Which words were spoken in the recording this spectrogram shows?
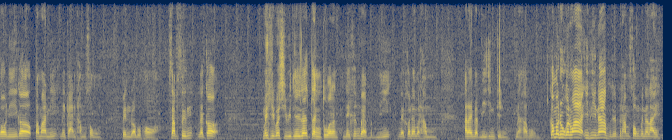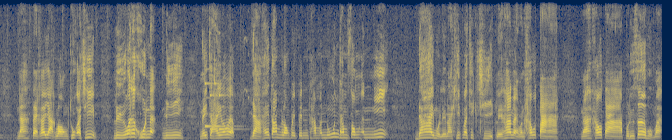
ก็นี้ก็ประมาณนี้ในการทำทรงเป็นรปภซับซึ้งแล้วก็ไม่คิดว่าชีวิตนี้จะได้แต่งตัวในเครื่องแบบแบบนี้ แล้วก็ได้มาทำอะไรแบบนี้จริง ๆ นะครับผม ก็มาดูกันว่า EP หน้าผมจะไปทำทรงเป็นอะไรนะ แต่ก็อยากลองทุกอาชีพ หรือว่าถ้าคุณน่ะมีในใจว่าแบบอยากให้ตั้มลองไปเป็นทำอันนู้นทำทรงอันนี้ได้หมดเลยนะคิดมาฉีกๆเลยถ้าไหนมันเข้าตา นะเข้าตาโปรดิวเซอร์ผมอะ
